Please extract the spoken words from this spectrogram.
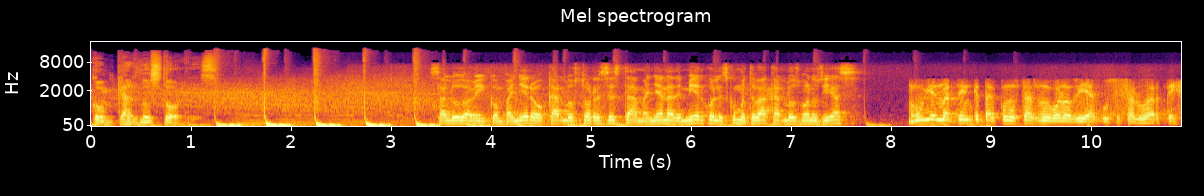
con Carlos Torres. Saludo a mi compañero Carlos Torres esta mañana de miércoles. ¿Cómo te va, Carlos? Buenos días. Muy bien, Martín. ¿Qué tal? ¿Cómo estás? Muy buenos días. Gusto saludarte.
